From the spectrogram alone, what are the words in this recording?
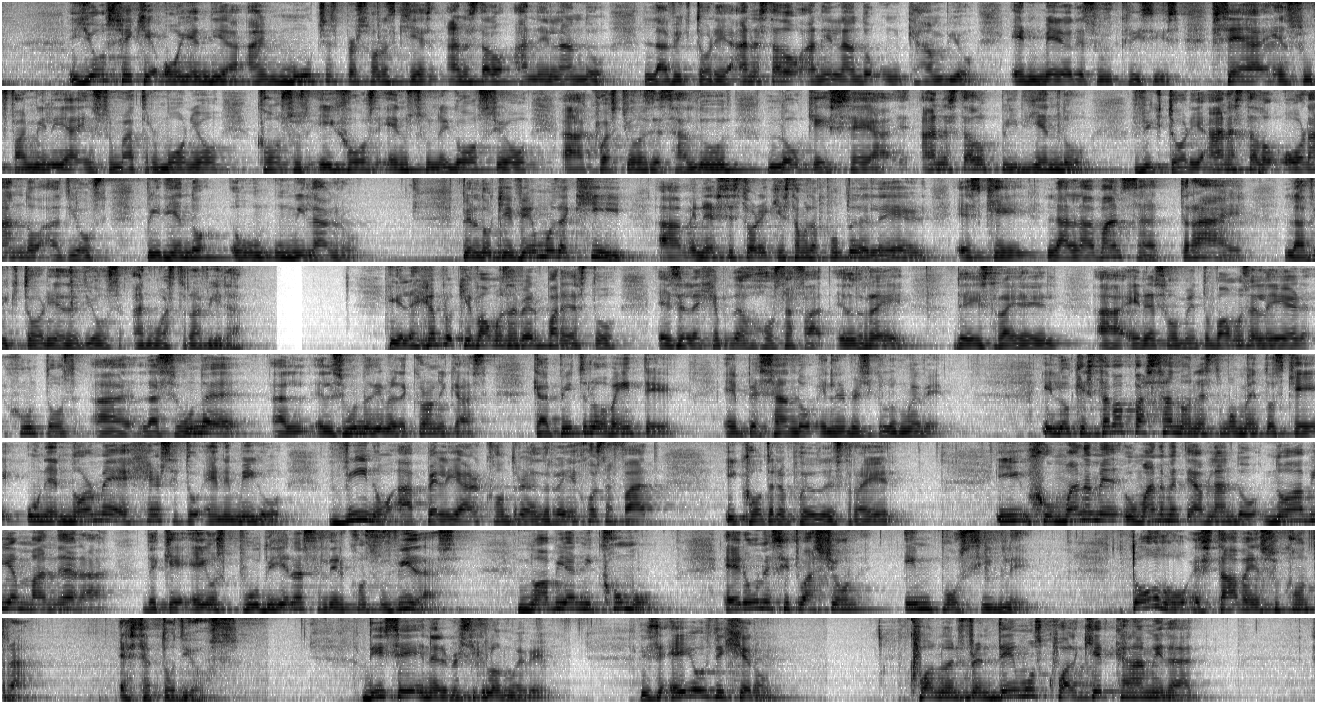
Yo sé que hoy en día hay muchas personas que han estado anhelando la victoria, han estado anhelando un cambio en medio de su crisis, sea en su familia, en su matrimonio, con sus hijos, en su negocio, cuestiones de salud, lo que sea. Han estado pidiendo victoria, han estado orando a Dios, pidiendo un, milagro. Pero lo que vemos aquí um, en esta historia que estamos a punto de leer es que la alabanza trae la victoria de Dios a nuestra vida. Y el ejemplo que vamos a ver para esto es el ejemplo de Josafat, el rey de Israel. Ah, en ese momento vamos a leer juntos ah, la segunda, el segundo libro de Crónicas, capítulo 20, empezando en el versículo 9. Y lo que estaba pasando en este momento es que un enorme ejército enemigo vino a pelear contra el rey Josafat y contra el pueblo de Israel. Y humanamente, hablando, no había manera de que ellos pudieran salir con sus vidas. No había ni cómo. Era una situación imposible. Todo estaba en su contra, excepto Dios. Dice en el versículo 9, dice, ellos dijeron, cuando enfrentemos cualquier calamidad,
